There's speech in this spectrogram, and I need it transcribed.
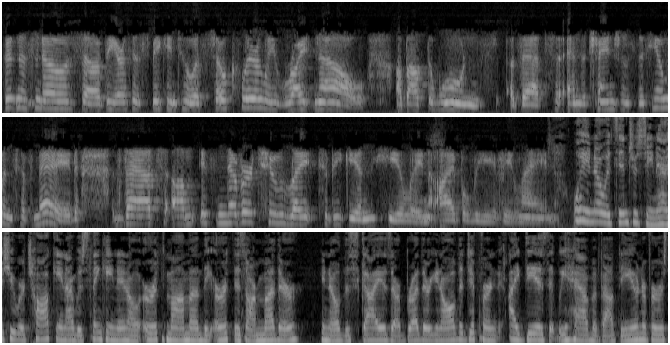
goodness knows uh, the earth is speaking to us so clearly right now about the wounds that and the changes that humans have made that um, it's never too late to begin healing i believe elaine Well, you know, it's interesting. As you were talking, I was thinking, you know, Earth Mama, the Earth is our mother. You know, the sky is our brother, you know, all the different ideas that we have about the universe.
